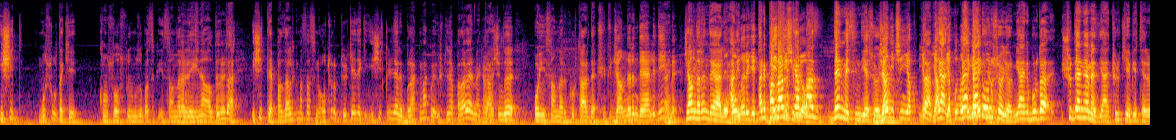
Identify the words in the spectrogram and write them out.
İşit Musul'daki konsolosluğumuzu basıp insanları Evet. lehine aldığında Evet. IŞİD'le pazarlık masasına oturup Türkiye'deki IŞİD'lileri bırakmak ve üstüne para vermek Evet. karşılığı o insanları kurtardı. Çünkü canların değerli değil Evet. mi? Canların değerli. O- hani onları getir- hani pazarlık yapmaz denmesin diye söylüyorum. Can için yap, yap- Tamam, yap- yani yapılması ben, ben de onu mu? söylüyorum. Yani burada şu denemez. Yani Türkiye bir terör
